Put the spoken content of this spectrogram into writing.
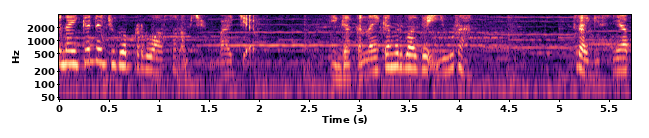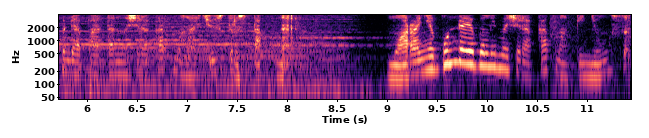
kenaikan dan juga perluasan objek pajak, hingga kenaikan berbagai iuran. Tragisnya pendapatan masyarakat malah justru stagnan. Muaranya pun daya beli masyarakat makin nyungsep.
